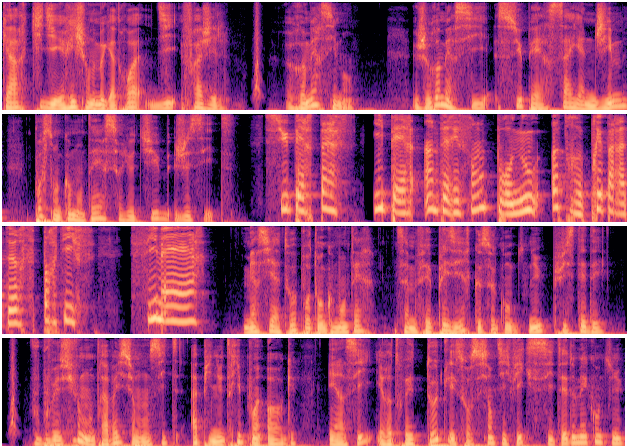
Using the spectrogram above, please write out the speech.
car qui dit riche en oméga 3 dit fragile. Remerciements. Je remercie Super Saiyan Jim pour son commentaire sur YouTube, je cite. Super taf, hyper intéressant pour nous, autres préparateurs sportifs. Cimer Merci à toi pour ton commentaire. Ça me fait plaisir que ce contenu puisse t'aider. Vous pouvez suivre mon travail sur mon site happynutri.org et ainsi y retrouver toutes les sources scientifiques citées de mes contenus.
